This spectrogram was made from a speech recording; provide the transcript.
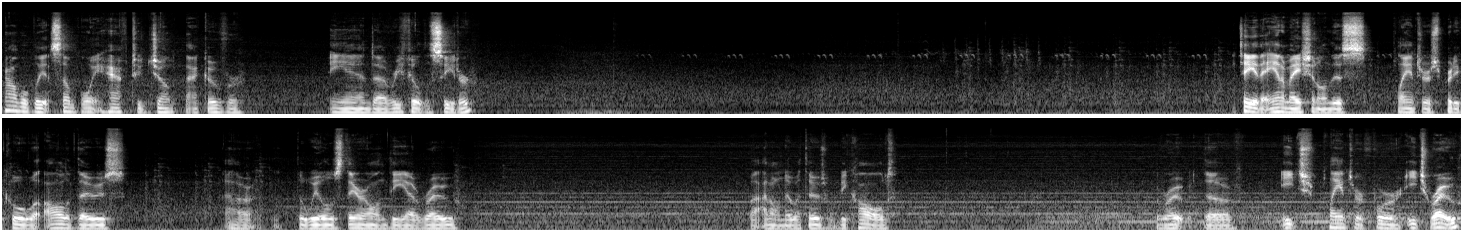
probably at some point have to jump back over and uh, refill the seeder. I tell you, the animation on this planter is pretty cool with all of those, uh, the wheels there on the uh, row. Well, I don't know what those would be called. The row, the each planter for each row,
